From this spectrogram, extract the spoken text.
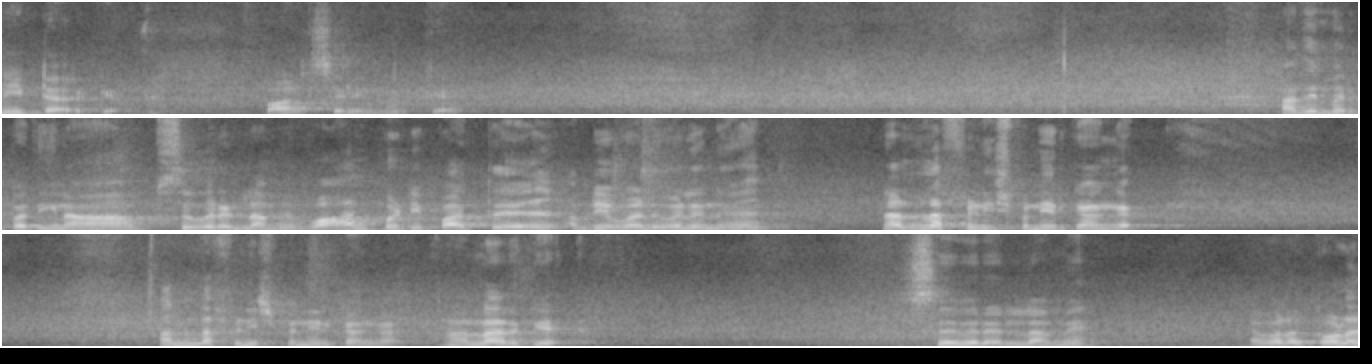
நீட்டாக இருக்குது பால் சீலிங் ஒர்க்கு அதே மாதிரி பார்த்தீங்கன்னா சுவர் எல்லாமே வால்பட்டி பார்த்து அப்படியே வலுவலுன்னு நல்லா ஃபினிஷ் பண்ணியிருக்காங்க. நல்லா ஃபினிஷ் பண்ணியிருக்காங்க. நல்லா இருக்குது சுவர் எல்லாமே. எவ்வளோ எவ்வளோ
